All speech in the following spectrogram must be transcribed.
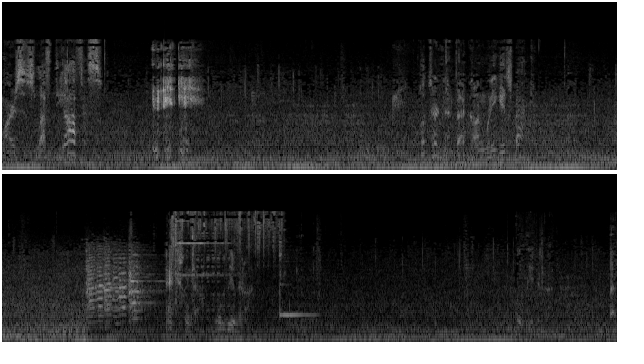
Mars has left the office. we'll turn that back on when he gets back. Actually, no. We'll leave it on. We'll leave it on. But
